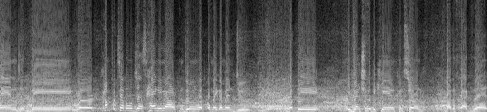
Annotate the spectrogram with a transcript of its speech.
and they were comfortable just hanging out and doing what Omega Men do, but they eventually became concerned by the fact that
